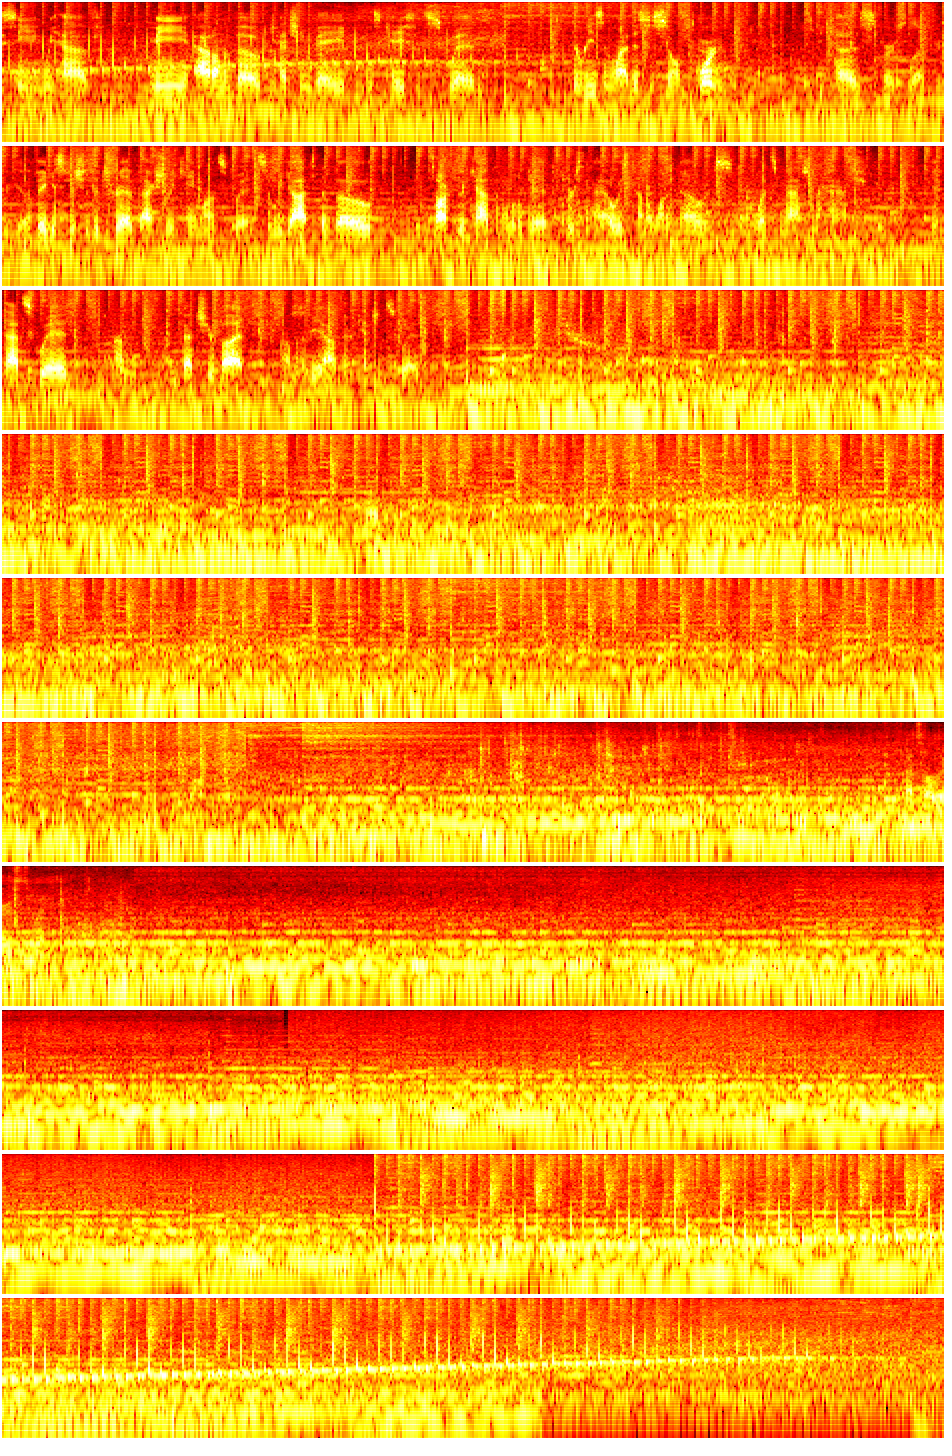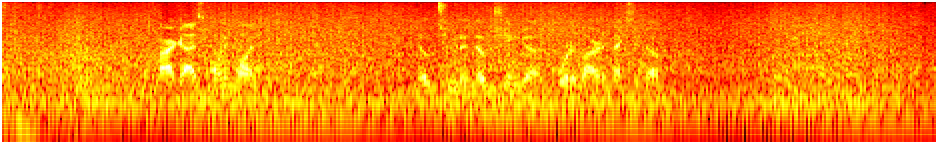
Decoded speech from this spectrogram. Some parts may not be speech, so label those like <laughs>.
All right, guys, so in this next scene, we have me out on the boat catching bait. In this case, it's squid. The reason why this is so important is because First look, here we the go. biggest fish of the trip actually came on squid. So we got to the boat, talked to the captain a little bit. First thing I always kind of want to know is, you know, what's matching the hatch. If that's squid, I'm, you bet your butt I'm going to be out there catching squid. Puerto Vallarta, Mexico.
